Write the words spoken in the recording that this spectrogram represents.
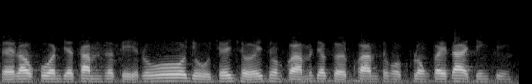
แต่เราควรจะทำสติรู้อยู่เฉยๆจนกว่ามันจะเกิดความสงบลงไปได้จริง ๆ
